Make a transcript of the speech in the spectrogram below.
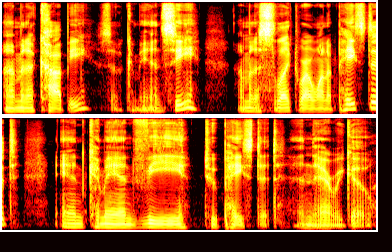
I'm going to copy, so Command C. I'm going to select where I want to paste it and Command V to paste it. And there we go.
